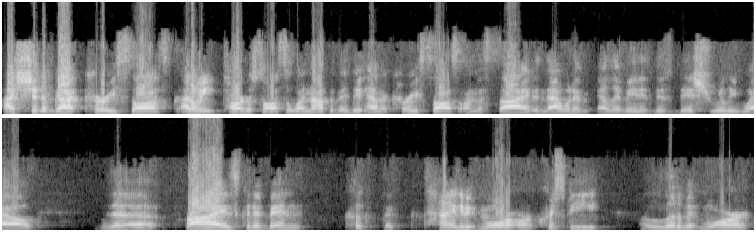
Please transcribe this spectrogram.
I should have got curry sauce. I don't eat tartar sauce or whatnot, but they did have a curry sauce on the side, and that would have elevated this dish really well. The fries could have been cooked a tiny bit more or crispy a little bit more,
